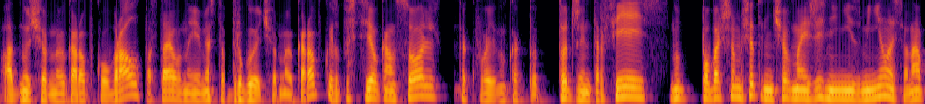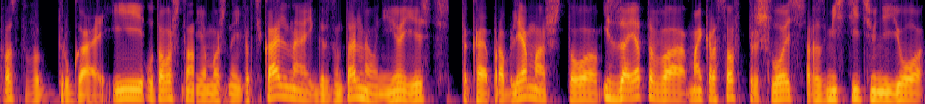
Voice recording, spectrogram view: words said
одну черную коробку убрал, поставил на ее место другую черную коробку, запустил консоль, такой, ну, как бы тот же интерфейс. Ну, по большому счету, ничего в моей жизни не изменилось, она просто вот другая. И у того, что ее можно и вертикально, и горизонтально, у нее есть есть такая проблема, что из-за этого Microsoft пришлось разместить у нее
